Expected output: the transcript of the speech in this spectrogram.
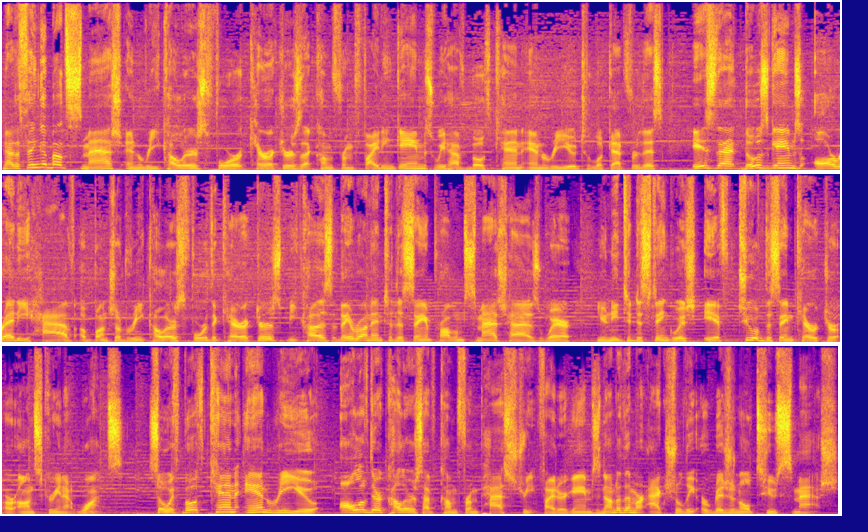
Now the thing about Smash and recolors for characters that come from fighting games, we have both Ken and Ryu to look at for this, is that those games already have a bunch of recolors for the characters because they run into the same problem Smash has where you need to distinguish if two of the same character are on screen at once. So with both Ken and Ryu, all of their colors have come from past Street Fighter games. None of them are actually original to Smash.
